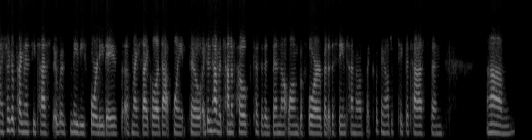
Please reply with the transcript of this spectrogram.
I took a pregnancy test. It was maybe 40 days of my cycle at that point. So I didn't have a ton of hope because it had been that long before. But at the same time, I was like, okay, I'll just take the test. And um,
